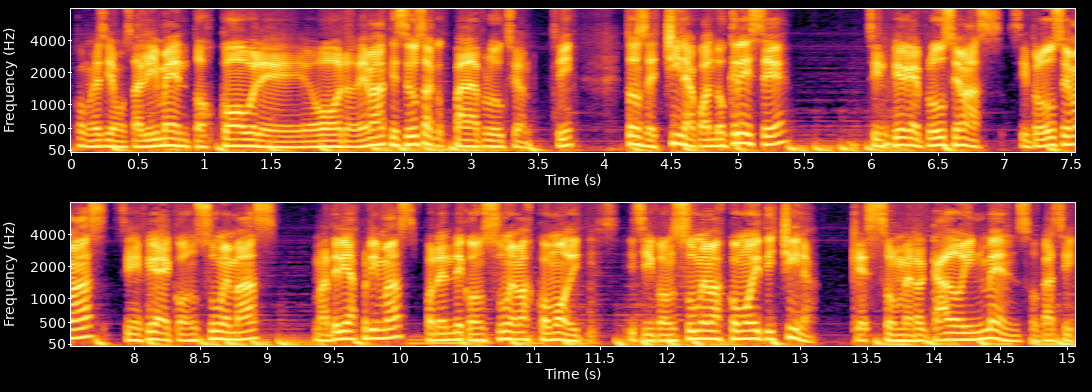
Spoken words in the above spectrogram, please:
Como decíamos, alimentos, cobre, oro, demás, que se usa para la producción, ¿sí? Entonces, China cuando crece, significa que produce más. Si produce más, significa que consume más materias primas, por ende consume más commodities. Y si consume más commodities China, que es un mercado inmenso, casi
